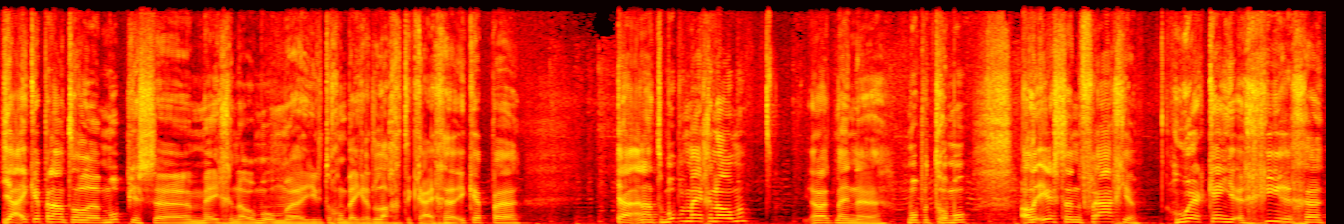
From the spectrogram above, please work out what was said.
Ja, ik heb een aantal eh, mopjes eh, meegenomen... om eh, jullie toch een beetje het lachen te krijgen. Ik heb eh, ja, een aantal moppen meegenomen. Uit mijn eh, moppentrommel. Allereerst een vraagje. Hoe herken je een gierige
